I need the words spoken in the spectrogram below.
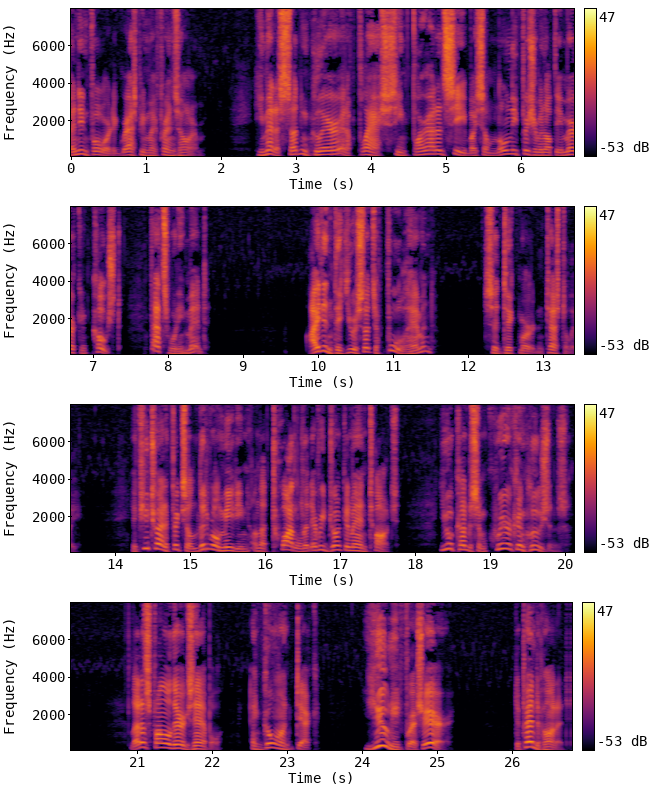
bending forward and grasping my friend's arm. He meant a sudden glare and a flash seen far out at sea by some lonely fisherman off the American coast. That's what he meant. I didn't think you were such a fool, Hammond, said Dick Merton testily. If you try to fix a literal meaning on the twaddle that every drunken man talks, you will come to some queer conclusions. Let us follow their example and go on deck. You need fresh air. Depend upon it,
